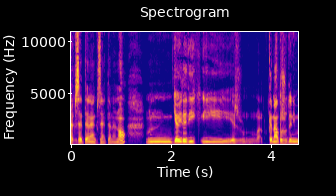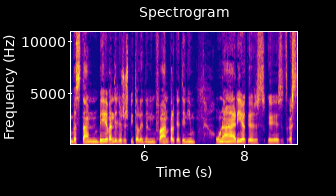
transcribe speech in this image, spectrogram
etc etc. no? Mm, jo he de dir i és, bueno, que nosaltres ho tenim bastant bé, Vandellós Hospitalet de l'Infant, perquè tenim una àrea que és, que és, és,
